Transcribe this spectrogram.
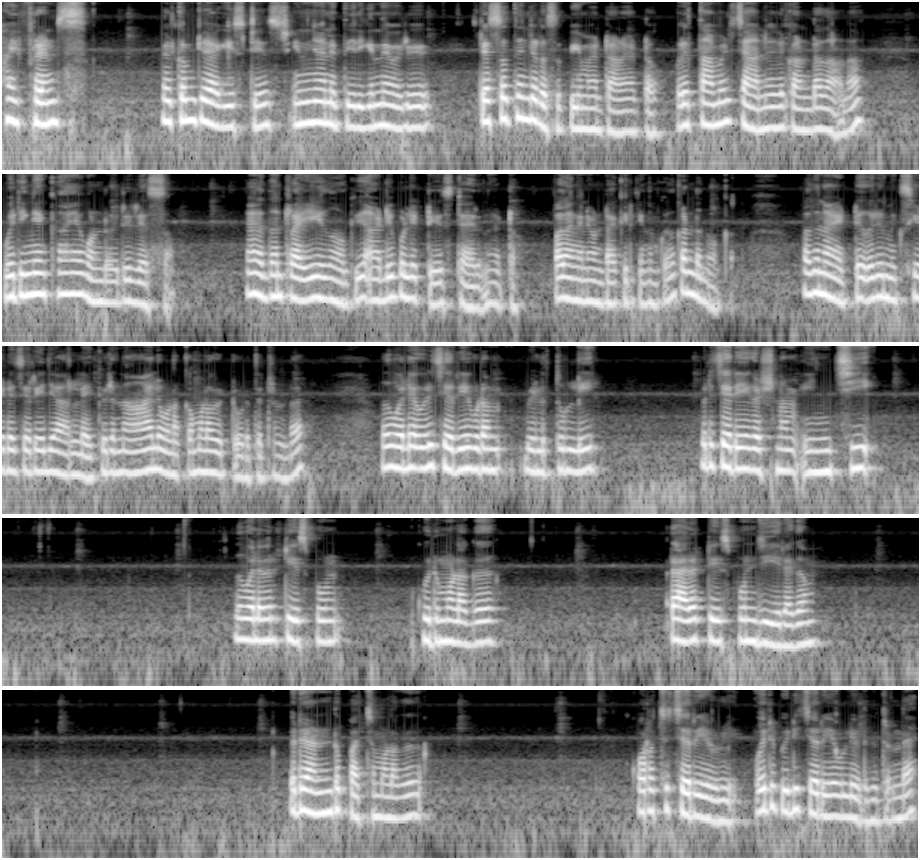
Hi friends welcome to Aagis taste ഇന്ന് ഞാൻ എത്തിയിരിക്കുന്ന ഒരു രസത്തിന്റെ റെസിപ്പിയുമായിട്ടാണ് കേട്ടോ. ഒരു തമിഴ് ചാനലിൽ കണ്ടതാണ് മുരിങ്ങക്കായ കൊണ്ടൊരു രസം. ഞാനത് ട്രൈ ചെയ്ത് നോക്കി. അടിപൊളി ടേസ്റ്റ് ആയിരുന്നു കേട്ടോ. അപ്പോൾ അതങ്ങനെ ഉണ്ടാക്കിയിരിക്കുന്നത് നമുക്കത് കണ്ടു നോക്കാം. അപ്പോൾ അതിനായിട്ട് ഒരു മിക്സിയുടെ ചെറിയ ജാറിലേക്ക് ഒരു നാല് ഉണക്കമുളക് ഇട്ട് കൊടുത്തിട്ടുണ്ട്. അതുപോലെ ഒരു ചെറിയ കുടം വെളുത്തുള്ളി ഒരു ചെറിയ കഷ്ണം ഇഞ്ചി അതുപോലെ ഒരു ടീസ്പൂൺ കുരുമുളക് ഒരു അര ടീസ്പൂൺ ജീരകം ഒരു രണ്ട് പച്ചമുളക് കുറച്ച് ചെറിയ ഉള്ളി ഒരു പിടി ചെറിയ ഉള്ളി എടുത്തിട്ടുണ്ട്.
